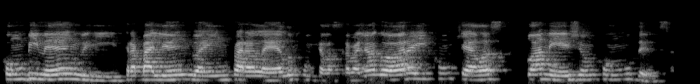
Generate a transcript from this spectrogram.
combinando e trabalhando aí em paralelo com o que elas trabalham agora e com o que elas planejam como mudança.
